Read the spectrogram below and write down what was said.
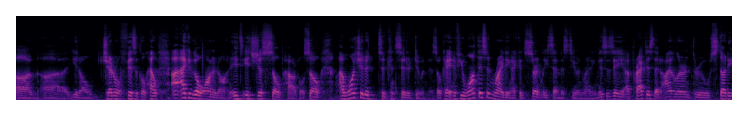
um, uh, you know general physical health. I, I could go on and on. It's, it's just so powerful. So I want you to, to consider doing this okay? And if you want this in writing I can certainly send this to you in writing. This is a, a practice that I learned through studying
